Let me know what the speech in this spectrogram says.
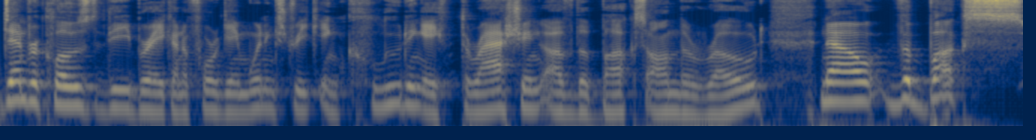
Denver closed the break on a four game winning streak, including a thrashing of the Bucks on the road. Now, the Bucks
